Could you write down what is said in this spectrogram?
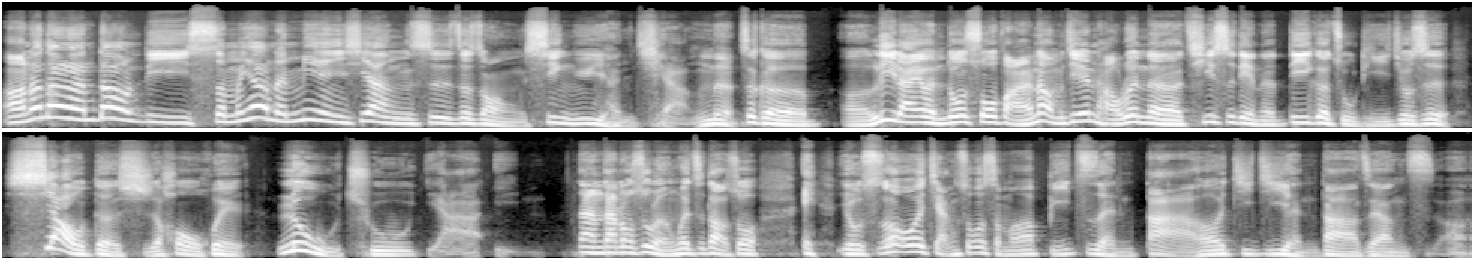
啊。那当然，到底什么样的面相是这种性欲很强的？这个呃，历来有很多说法。那我们今天讨论的七十点的第一个主题就是笑的时候会露出牙龈。当然，大多数人会知道说，哎，有时候会讲说什么鼻子很大，然后鸡鸡很大这样子啊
